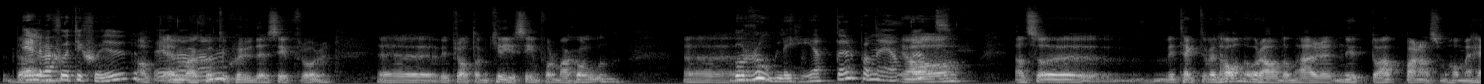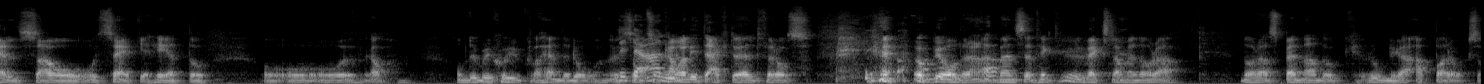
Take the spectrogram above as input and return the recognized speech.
Där, 1177 Och 1177 det är siffror. Eh, vi pratar om krisinformation. Eh, och roligheter på nätet. Ja, alltså vi tänkte väl ha några av de här nyttoapparna som har med hälsa och, och säkerhet och, och, och, och, ja, om du blir sjuk, vad händer då? Lite Sånt som kan vara lite aktuellt för oss upp i åldrarna. Men sen tänkte vi växla med några, några spännande och roliga appar också.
